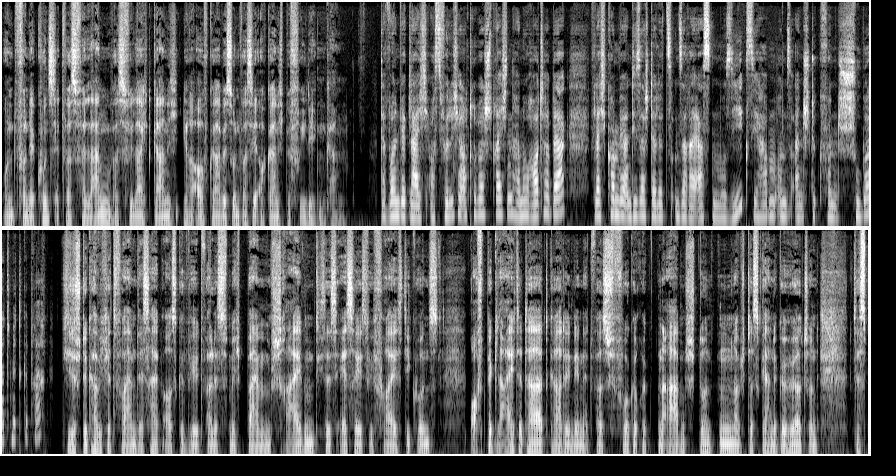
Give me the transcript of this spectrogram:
und von der Kunst etwas verlangen, was vielleicht gar nicht ihre Aufgabe ist und was sie auch gar nicht befriedigen kann. Da wollen wir gleich ausführlicher noch drüber sprechen. Hanno Rauterberg, vielleicht kommen wir an dieser Stelle zu unserer ersten Musik. Sie haben uns ein Stück von Schubert mitgebracht. Dieses Stück habe ich jetzt vor allem deshalb ausgewählt, weil es mich beim Schreiben dieses Essays Wie frei ist die Kunst oft begleitet hat. Gerade in den etwas vorgerückten Abendstunden habe ich das gerne gehört und das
